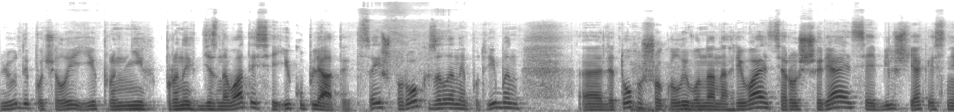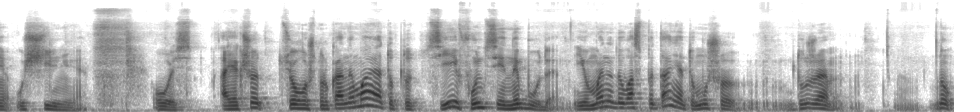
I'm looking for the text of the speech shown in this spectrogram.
люди почали їх про них, про них дізнаватися і купляти. Цей шнурок зелений потрібен е, для того, що коли вона нагрівається, розширяється і більш якісне ущільнює. Ось. А якщо цього шнурка немає, тобто цієї функції не буде. І у мене до вас питання, тому що дуже ну,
